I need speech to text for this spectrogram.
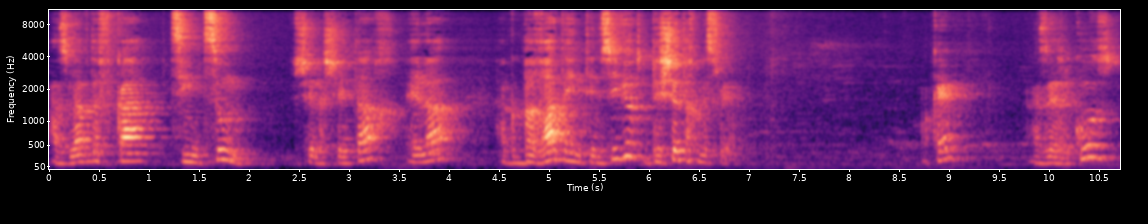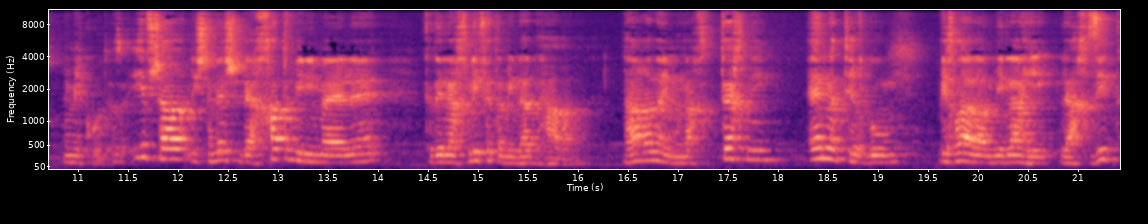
אז לאו דווקא צמצום של השטח, אלא הגברת האינטנסיביות בשטח מסוים. אוקיי? אז זה ריכוז ומיקוד. אז אי אפשר להשתמש באחת המילים האלה כדי להחליף את המילה דהרנה. דהרנה היא מונח טכני, אין לה תרגום, בכלל המילה היא להחזיק,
